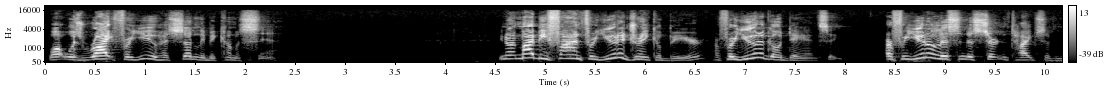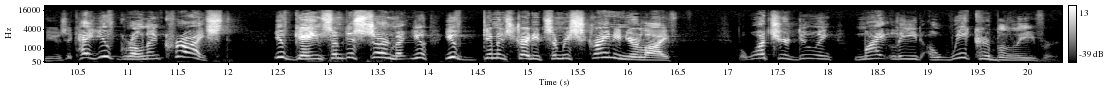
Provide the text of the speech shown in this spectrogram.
what was right for you has suddenly become a sin. You know, it might be fine for you to drink a beer or for you to go dancing or for you to listen to certain types of music. Hey, you've grown in Christ. You've gained some discernment. You, you've demonstrated some restraint in your life. But what you're doing might lead a weaker believer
